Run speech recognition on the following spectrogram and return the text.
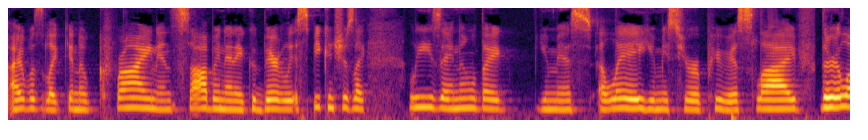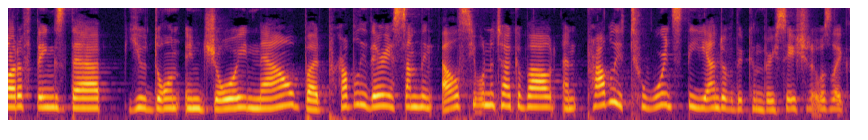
I was like, you know, crying and sobbing and I could barely speak. And she was like, Lisa, I know, like, you miss LA, you miss your previous life. There are a lot of things that you don't enjoy now, but probably there is something else you want to talk about. And probably towards the end of the conversation, it was like,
